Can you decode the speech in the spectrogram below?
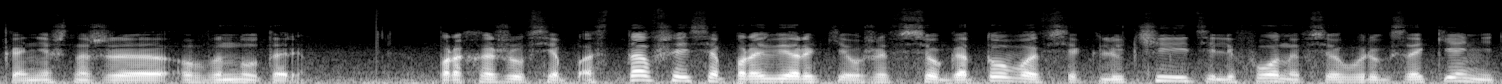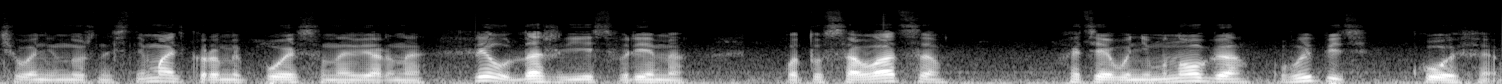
конечно же, внутрь. Прохожу все оставшиеся проверки, уже все готово, все ключи, телефоны, все в рюкзаке, ничего не нужно снимать, кроме пояса, наверное. Даже есть время потусоваться, хотя его немного, выпить кофе,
